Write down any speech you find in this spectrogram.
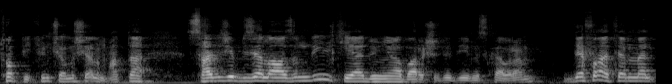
topyekun çalışalım. Hatta sadece bize lazım değil ki ya dünya barışı dediğimiz kavram. Defaten ben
